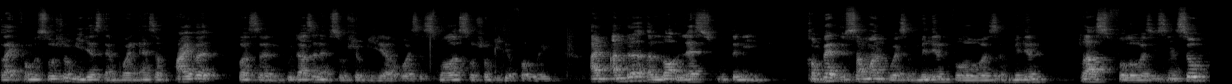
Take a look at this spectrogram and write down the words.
like, from a social media standpoint, as a private person who doesn't have social media or has a smaller social media following, I'm under a lot less scrutiny compared to someone who has a million followers, a million plus followers. You see, so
